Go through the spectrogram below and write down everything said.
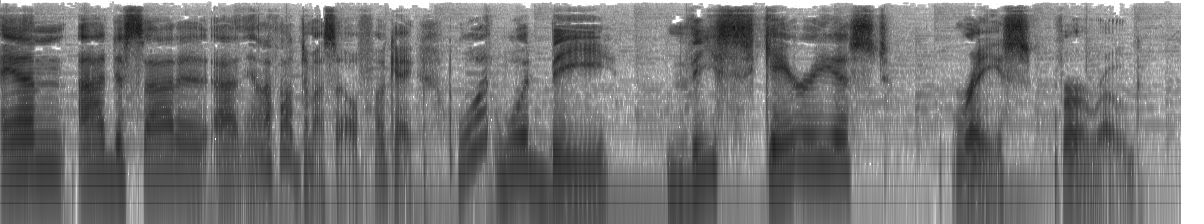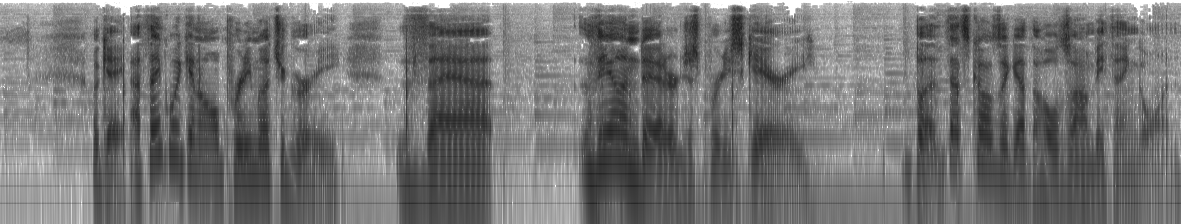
And I decided, and I thought to myself, okay, what would be the scariest race for a rogue? Okay, I think we can all pretty much agree that the undead are just pretty scary. But that's because they got the whole zombie thing going.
